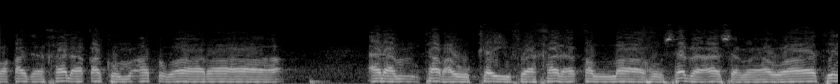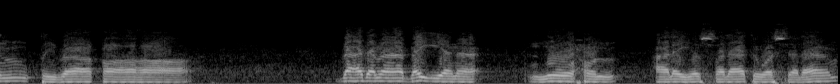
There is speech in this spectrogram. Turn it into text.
وقد خلقكم أطوارا. ألم تروا كيف خلق الله سبع سماوات طباقا؟ بعدما بين نوح عليه الصلاة والسلام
